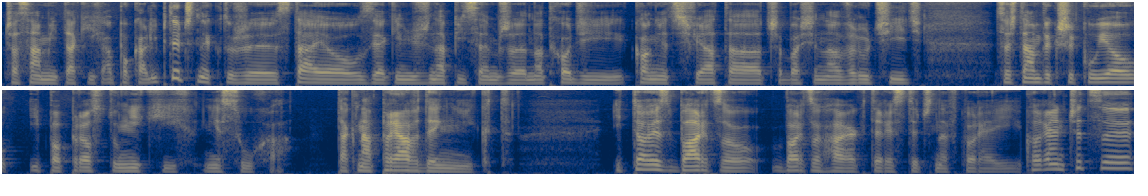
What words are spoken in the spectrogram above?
czasami takich apokaliptycznych, którzy stają z jakimś napisem, że nadchodzi koniec świata, trzeba się nawrócić, coś tam wykrzykują i po prostu nikt ich nie słucha. Tak naprawdę nikt. I to jest bardzo, bardzo charakterystyczne w Korei. Koreańczycy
